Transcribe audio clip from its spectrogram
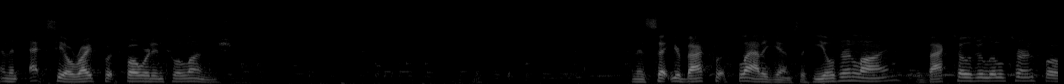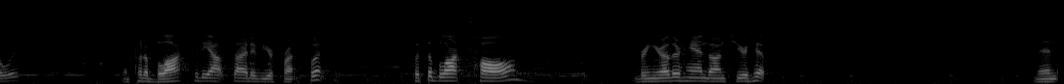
And then exhale, right foot forward into a lunge. And then set your back foot flat again. So heels are in line, the back toes are a little turned forward. And put a block to the outside of your front foot. Put the block tall. Bring your other hand onto your hip. Then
